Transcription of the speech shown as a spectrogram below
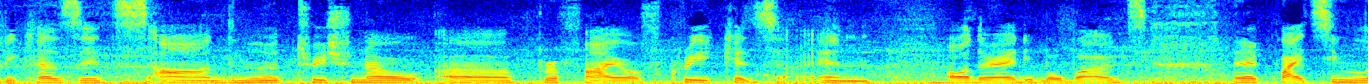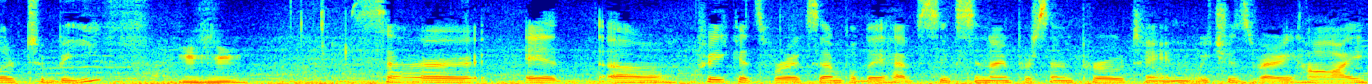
because it's uh, the nutritional uh, profile of crickets and other edible bugs. They're quite similar to beef. Mm-hmm. So, it, uh, crickets, for example, they have 69% protein, which is very high.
